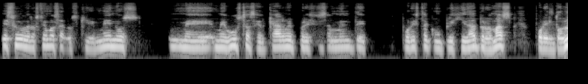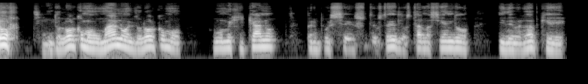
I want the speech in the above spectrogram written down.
es uno de los temas a los que menos me, gusta acercarme precisamente por esta complejidad, pero además por el dolor, el dolor como humano, el dolor como, como mexicano, pero pues eh, ustedes lo están haciendo y de verdad que,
